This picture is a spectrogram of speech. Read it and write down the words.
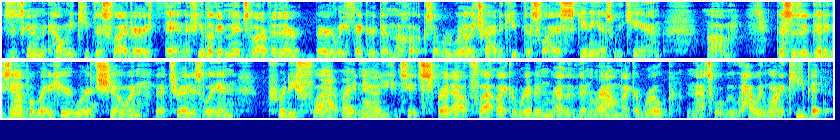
is it's going to help me keep this fly very thin. If you look at midge larvae, they're barely thicker than the hook, so we're really trying to keep this fly as skinny as we can. Um, this is a good example right here where it's showing that thread is laying pretty flat right now. You can see it's spread out flat like a ribbon rather than round like a rope, and that's what we, how we want to keep it.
